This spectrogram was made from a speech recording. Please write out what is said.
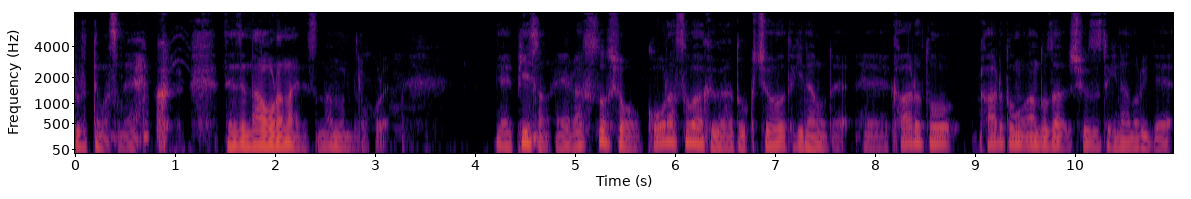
狂ってますね。全然治らないです。何なんだろう、これ。えー、P さん、えー、ラストショー、コーラスワークが特徴的なので、えー、カールトカールトンザ・シューズ的なノリで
